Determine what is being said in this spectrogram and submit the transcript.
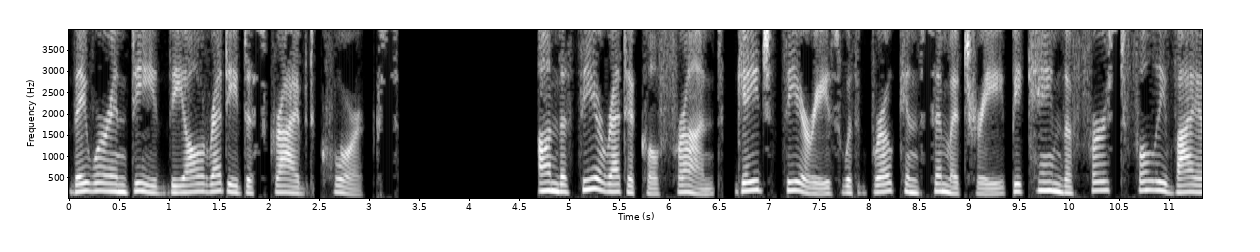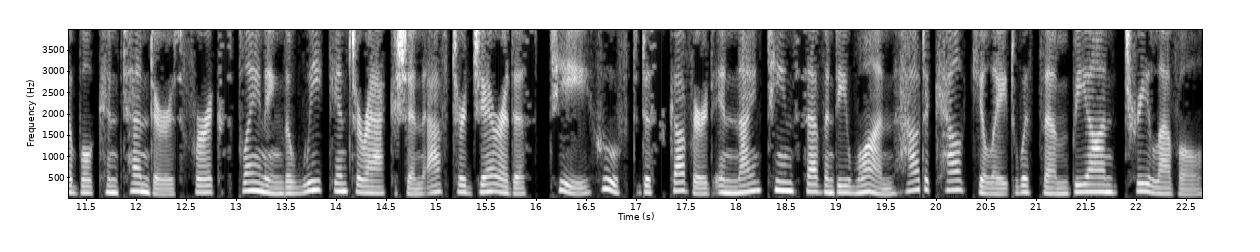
they were indeed the already described quarks. On the theoretical front, gauge theories with broken symmetry became the first fully viable contenders for explaining the weak interaction after Gerardus 't Hooft discovered in 1971 how to calculate with them beyond tree level.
